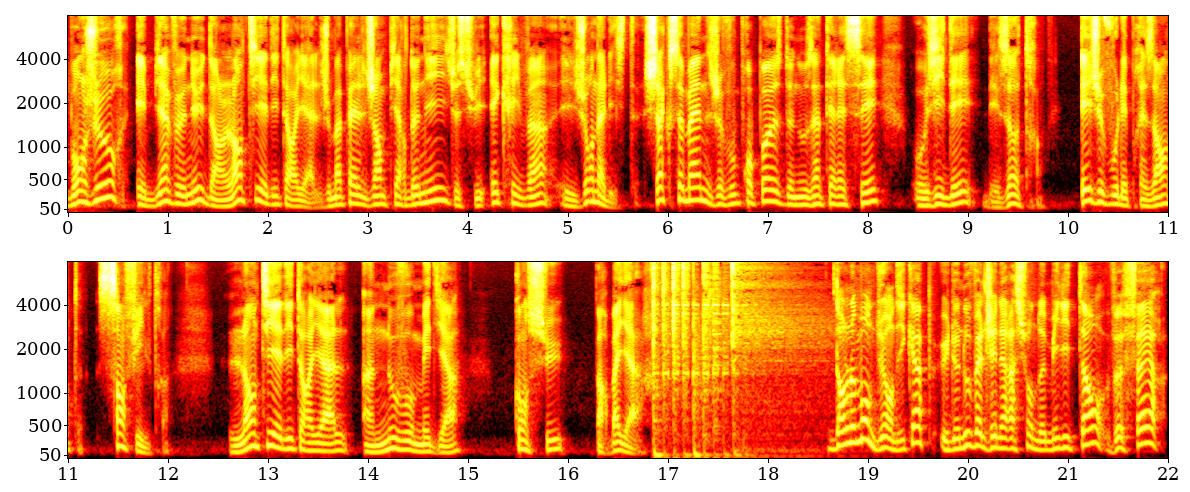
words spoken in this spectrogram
Bonjour et bienvenue dans l'anti-éditorial. Je m'appelle Jean-Pierre Denis, je suis écrivain et journaliste. Chaque semaine, je vous propose de nous intéresser aux idées des autres et je vous les présente sans filtre. L'anti-éditorial, un nouveau média conçu par Bayard. Dans le monde du handicap, une nouvelle génération de militants veut faire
